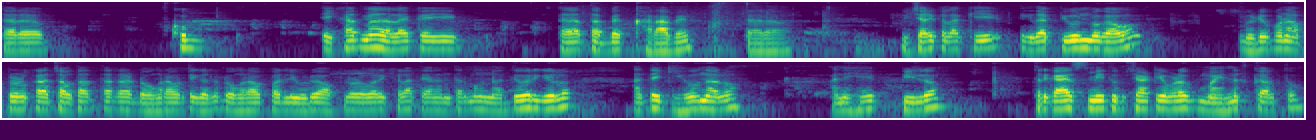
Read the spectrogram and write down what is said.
तर खूप एखाद महिना झाला की त्याला तब्येत खराब आहे. तर विचार केला की एकदा पिऊन बघावं. व्हिडिओ पण अपलोड करायचा होता तर डोंगरावरती गेलो. डोंगरावर पहिली व्हिडिओ अपलोड वगैरे केला. त्यानंतर मग नदीवर गेलो आणि ते घेऊन आलो आणि हे पिलं. तर कायच मी तुमच्यासाठी एवढं मेहनत करतो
